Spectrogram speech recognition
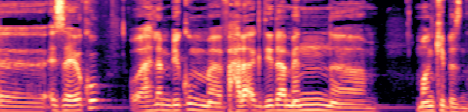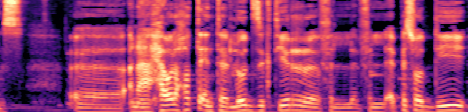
آه، إزيكم واهلا بكم في حلقة جديدة من Monkey Business أنا هحاول أحط interludes كتير في ال في ال episode دي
